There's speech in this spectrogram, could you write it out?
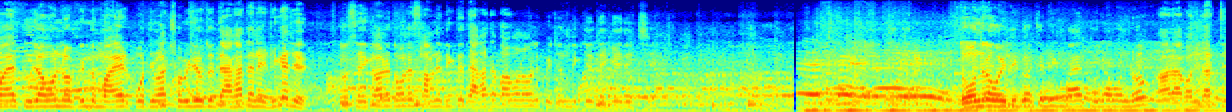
মায়ের পূজা মণ্ডপ, কিন্তু মায়ের প্রতিমার ছবি যেহেতু দেখাতে নেই, ঠিক আছে? তো সেই কারণে তোমাদের সামনের দিক দিয়ে দেখাতে পারব না বলে পেছন দিক দিয়ে দেখিয়ে দিচ্ছি। তো বন্ধুরা, ওই দিকে হচ্ছে ঠিক মায়ের পূজা মণ্ডপ, আর এখন যাচ্ছি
